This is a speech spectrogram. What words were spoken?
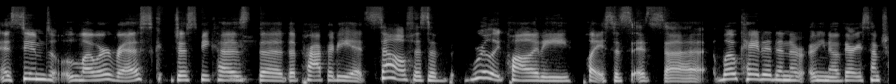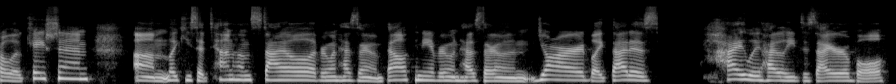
assumed lower risk just because mm-hmm. the the property itself is a really quality place it's it's uh, located in a you know very central location um, like you said townhome style everyone has their own balcony everyone has their own yard like that is highly highly desirable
